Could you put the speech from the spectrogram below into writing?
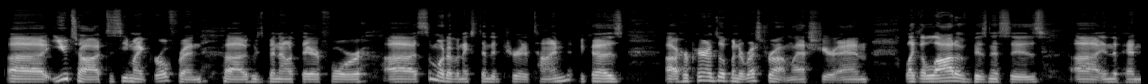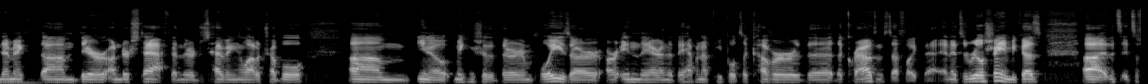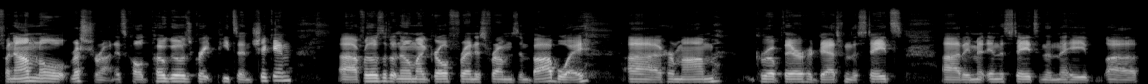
uh, Utah to see my girlfriend, uh, who's been out there for uh, somewhat of an extended period of time because uh, her parents opened a restaurant last year, and like a lot of businesses uh, in the pandemic, um, they're understaffed and they're just having a lot of trouble. Um, you know, making sure that their employees are are in there and that they have enough people to cover the the crowds and stuff like that. And it's a real shame because uh, it's it's a phenomenal restaurant. It's called Pogo's Great Pizza and Chicken. Uh, for those that don't know, my girlfriend is from Zimbabwe. Uh, her mom grew up there. Her dad's from the states. Uh, they met in the states, and then they uh,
